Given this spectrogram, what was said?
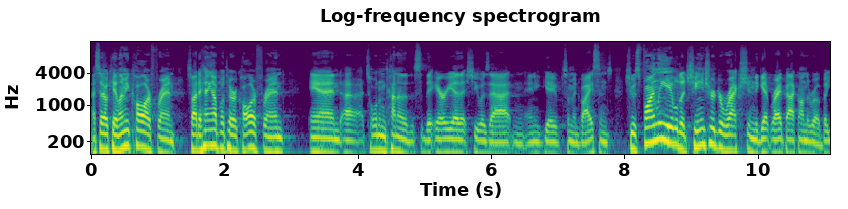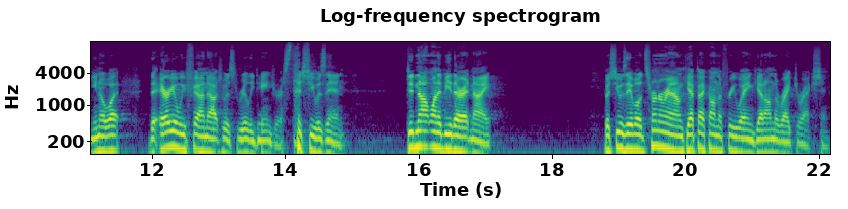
I said, okay, let me call our friend. So I had to hang up with her, call her friend and uh, I told him kind of the area that she was at, and, and he gave some advice. And she was finally able to change her direction to get right back on the road. But you know what? The area we found out was really dangerous that she was in. Did not want to be there at night. But she was able to turn around, get back on the freeway, and get on the right direction.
